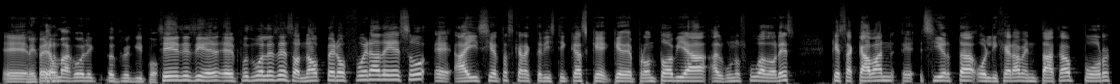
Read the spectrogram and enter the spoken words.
Eh, meter pero, más gol que otro equipo. Sí, sí, sí, el, fútbol es eso, ¿no? Pero fuera de eso, eh, hay ciertas características que, que de pronto había algunos jugadores que sacaban eh, cierta o ligera ventaja por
